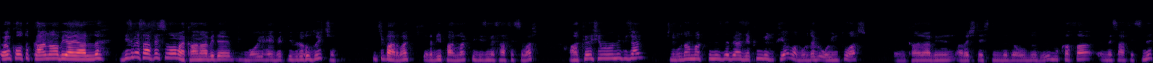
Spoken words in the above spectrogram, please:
Ön koltuk Kaan abi ayarlı. Diz mesafesi normal. Kaan abi de boylu heybetli biri olduğu için iki parmak ya da bir parmak bir diz mesafesi var. Arka yaşam alanı güzel. Şimdi buradan baktığınızda biraz yakın gözüküyor ama burada bir oyuntu var. Ee, Kaan abinin araç testinde de olduğu gibi bu kafa mesafesini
